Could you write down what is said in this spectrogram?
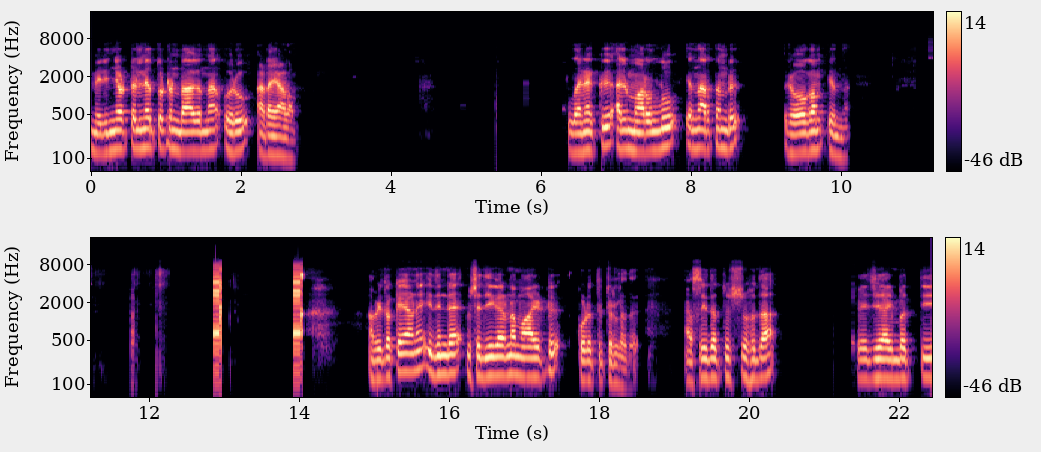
മെലിഞ്ഞൊട്ടലിനെ തൊട്ടുണ്ടാകുന്ന ഒരു അടയാളം. ലനക്ക് അൽ മറല്ലു എന്ന അർത്ഥമുണ്ട് രോഗം എന്ന്. അപ്പൊ ഇതൊക്കെയാണ് ഇതിന്റെ വിശദീകരണമായിട്ട് കൊടുത്തിട്ടുള്ളത്. അസീദത്തു ഷുഹദ പേജ് അമ്പത്തി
